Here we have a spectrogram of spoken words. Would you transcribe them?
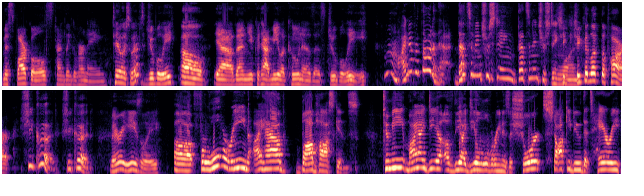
Miss Sparkles, trying to think of her name, Taylor Swift? Jubilee. Oh. Yeah, then you could have Mila Kunis as Jubilee. Hmm, I never thought of that. That's an interesting that's an interesting She, one. she could look the part she could. She could. very easily. Uh, for Wolverine, I have Bob Hoskins. To me, my idea of the ideal Wolverine is a short, stocky dude that's hairy.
